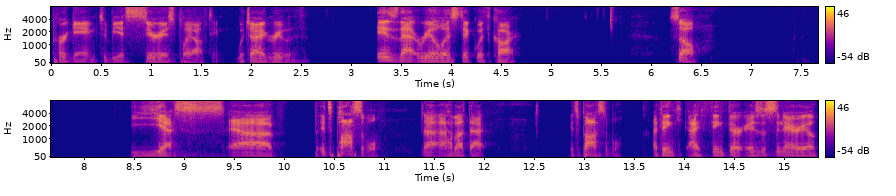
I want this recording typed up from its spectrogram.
per game to be a serious playoff team, which I agree with. Is that realistic with Carr? So, yes, uh, it's possible. Uh, how about that? It's possible. I think I think there is a scenario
